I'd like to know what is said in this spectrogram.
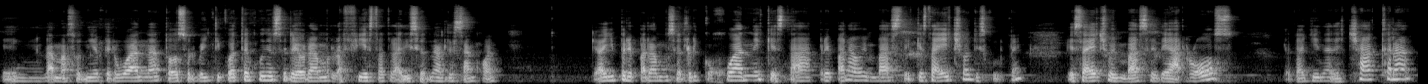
En la Amazonía peruana, todos el 24 de junio celebramos la fiesta tradicional de San Juan. Que ahí preparamos el rico juane que está preparado en base, que está hecho, disculpen, está hecho en base de arroz, de gallina de chacra,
